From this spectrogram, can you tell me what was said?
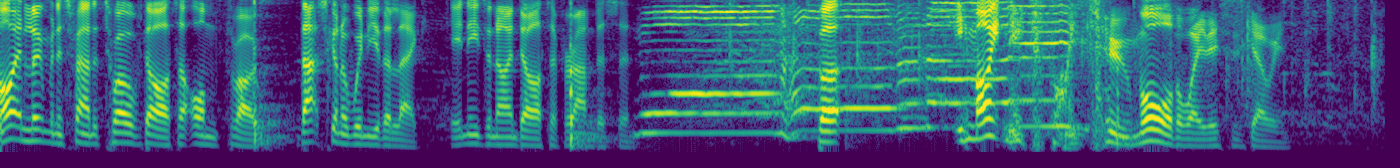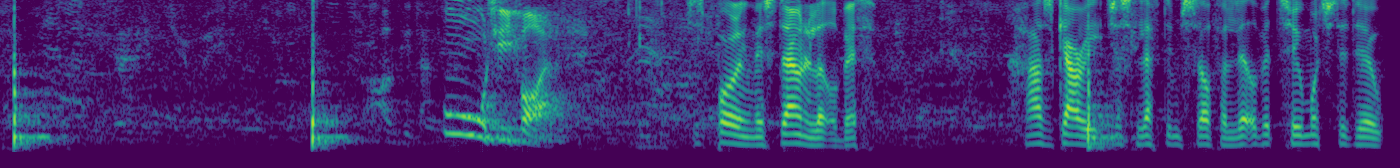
Martin Lukeman has found a 12 darter on throw. That's going to win you the leg. It needs a 9 darter for Anderson. But he might need to find two more the way this is going. 45. Just boiling this down a little bit. Has Gary just left himself a little bit too much to do?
